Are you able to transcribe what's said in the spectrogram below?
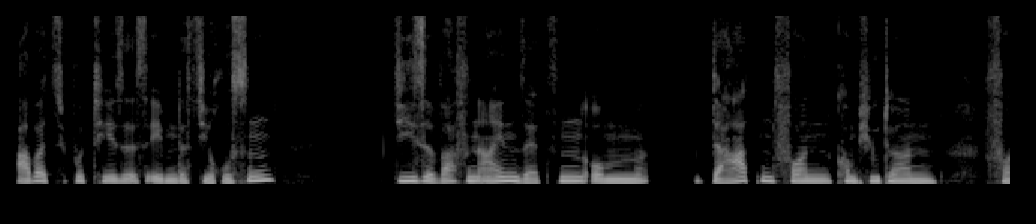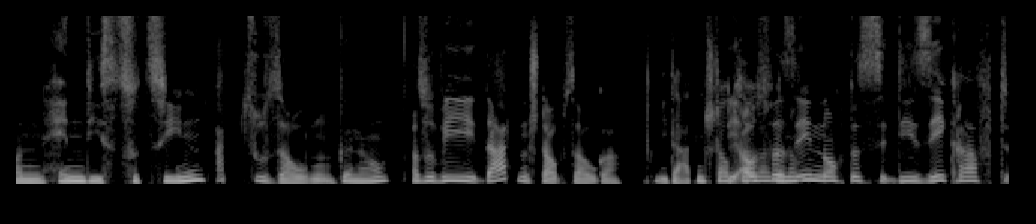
Arbeitshypothese ist eben, dass die Russen diese Waffen einsetzen, um Daten von Computern, von Handys zu ziehen. Abzusaugen. Genau. Also wie Datenstaubsauger. Wie Datenstaubsauger. Die aus Versehen genau. noch das, die Sehkraft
